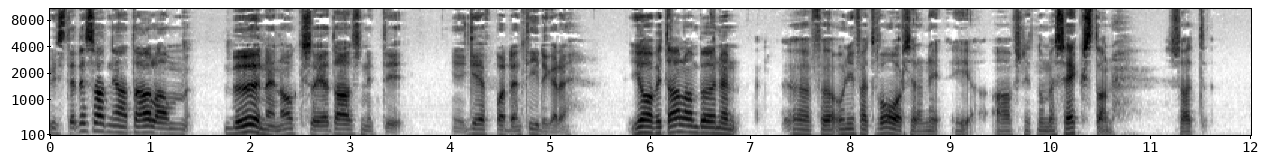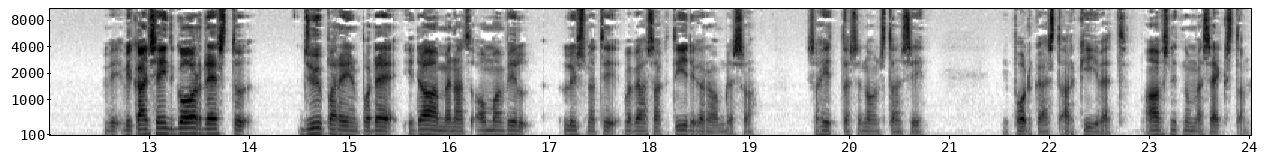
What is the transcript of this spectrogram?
Visst är det så att ni har talat om bönen också i ett avsnitt i, i GF-podden tidigare? Ja, vi talade om bönen eh, för ungefär två år sedan i, i avsnitt nummer 16. Så att vi, vi kanske inte går desto djupare in på det idag, men att om man vill lyssna till vad vi har sagt tidigare om det så, så hittas det någonstans i, i podcastarkivet, avsnitt nummer 16.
